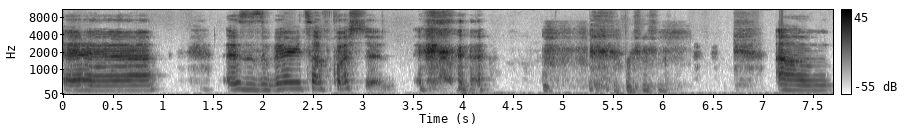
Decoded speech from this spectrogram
Uh, this is a very tough question. um,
